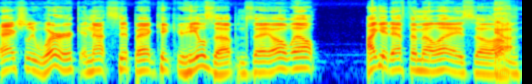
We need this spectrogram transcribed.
actually work and not sit back, kick your heels up, and say, oh, well, I get FMLA, so Yeah. I'm,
